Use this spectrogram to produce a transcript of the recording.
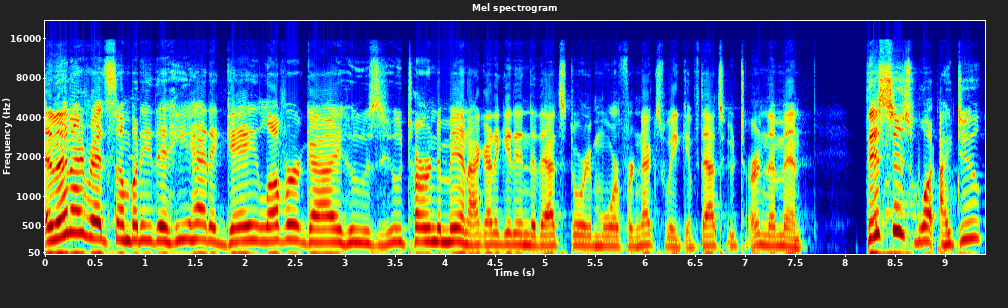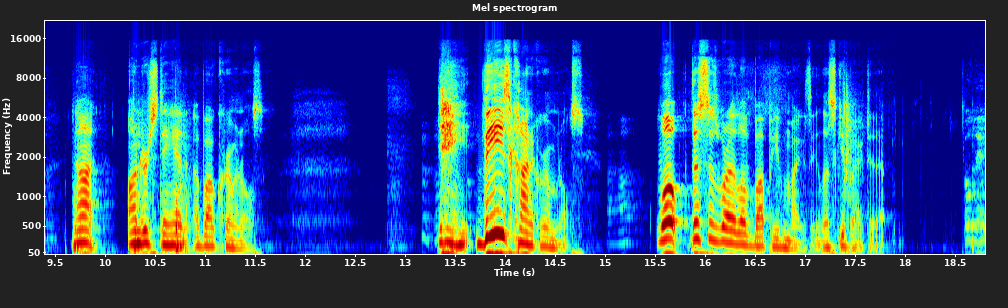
and then I read somebody that he had a gay lover guy who's who turned him in. I got to get into that story more for next week if that's who turned them in. This is what I do not understand about criminals. These kind of criminals. Uh-huh. Well, this is what I love about People Magazine. Let's get back to that. Okay.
